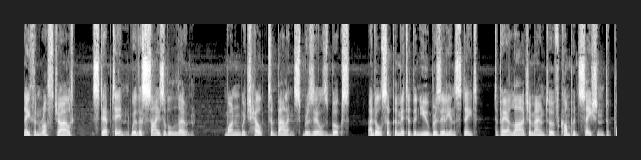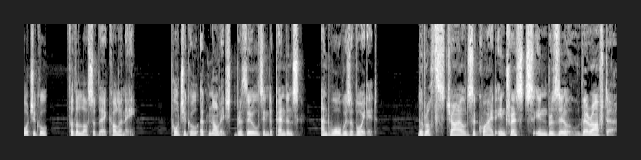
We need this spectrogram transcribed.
Nathan Rothschild stepped in with a sizable loan, one which helped to balance Brazil's books and also permitted the new Brazilian state to pay a large amount of compensation to Portugal for the loss of their colony. Portugal acknowledged Brazil's independence and war was avoided. The Rothschilds acquired interests in Brazil thereafter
